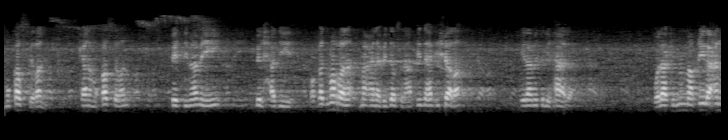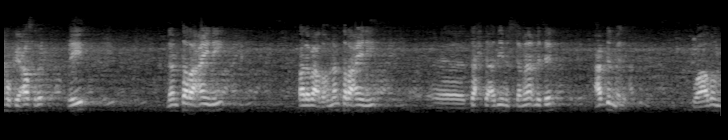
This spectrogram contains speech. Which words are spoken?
مقصرا كان مقصرا في اهتمامه بالحديث. وقد مر معنا في درس العقيدة الإشارة إلى مثل هذا. ولكن مما قيل عنه في عصره قيل لم ترى عيني قال بعضهم لم ترى عيني آه، تحت أديم السماء مثل عبد الملك. وأظن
